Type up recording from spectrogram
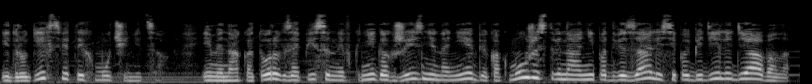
и других святых мученицах, имена которых записаны в книгах жизни на небе, как мужественно они подвязались и победили дьявола —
